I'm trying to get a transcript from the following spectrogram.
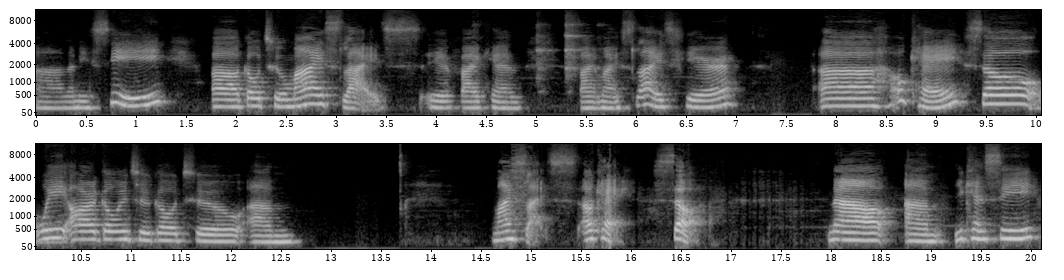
uh, let me see, uh, go to my slides if I can find my slides here. Uh, okay, so we are going to go to um, my slides. Okay, so now um, you can see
